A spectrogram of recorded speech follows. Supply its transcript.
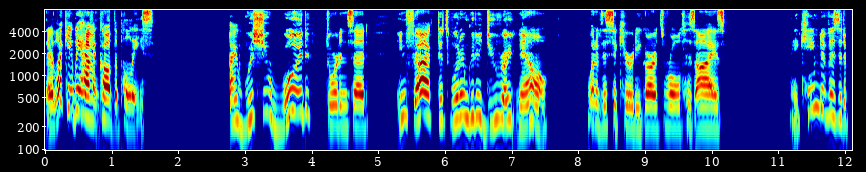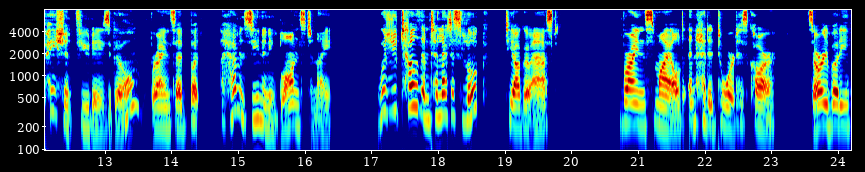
They're lucky we haven't called the police. I wish you would, Jordan said. In fact, that's what I'm going to do right now. One of the security guards rolled his eyes. I came to visit a patient a few days ago, Brian said, but I haven't seen any blondes tonight. Would you tell them to let us look? Tiago asked. Brian smiled and headed toward his car. Sorry, buddy.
